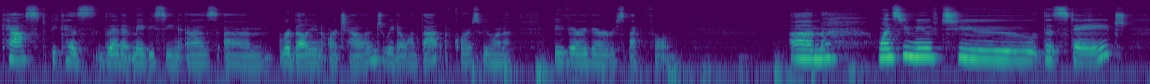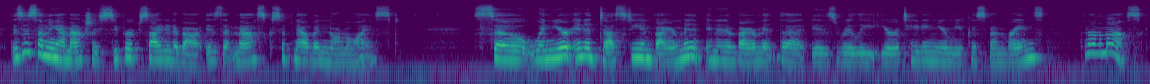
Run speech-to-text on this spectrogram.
cast because then it may be seen as um, rebellion or challenge. We don't want that, of course. We want to be very, very respectful. Um, once you move to the stage, this is something I'm actually super excited about is that masks have now been normalized. So when you're in a dusty environment, in an environment that is really irritating your mucous membranes, put on a mask.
